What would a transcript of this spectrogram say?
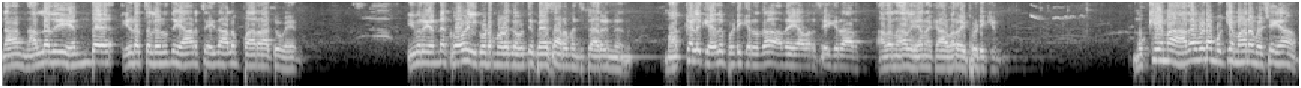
நான் நல்லது எந்த இடத்திலிருந்து யார் செய்தாலும் பாராட்டுவேன். இவர் என்ன கோவில் குடமுழக்க பத்தி பேச ஆரம்பிச்சிட்டாருன்னு. மக்களுக்கு எது பிடிக்கிறதோ அதை அவர் செய்கிறார். அதனால் எனக்கு அவரை பிடிக்கும். முக்கியமா அதை விட முக்கியமான விஷயம்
